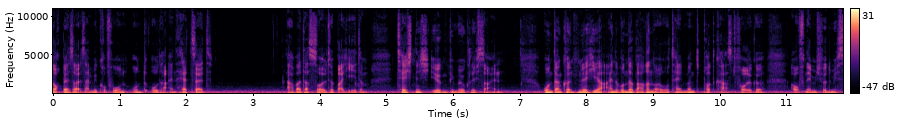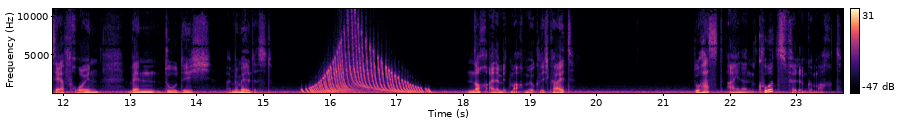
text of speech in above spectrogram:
noch besser ist ein Mikrofon und oder ein Headset. Aber das sollte bei jedem technisch irgendwie möglich sein. Und dann könnten wir hier eine wunderbare Neurotainment Podcast Folge aufnehmen. Ich würde mich sehr freuen, wenn du dich bei mir meldest. Noch eine Mitmachmöglichkeit. Du hast einen Kurzfilm gemacht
